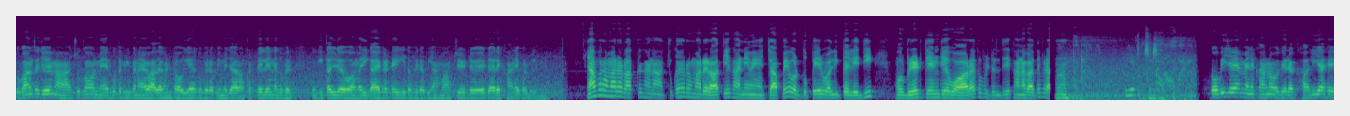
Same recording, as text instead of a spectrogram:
दुकान से जो है मैं आ चुका हूँ और मेरे को तकरीबन आया हुआ आधा घंटा हो गया है तो फिर अभी मैं जा रहा हूँ कट्टे लेने तो फिर क्योंकि कल जो है वो हमारी गाय कटेगी तो फिर अभी हम आपसे जो है डायरेक्ट खाने पर मिलेंगे। यहाँ पर हमारा रात का खाना आ चुका है और हमारे रात के खाने में है चापे और दोपहर वाली कलेजी और ब्रेड जैम जो है वो आ रहा है तो फिर जल्दी से खाना खाते फिर आ- तो अभी जो है मैंने खाना वगैरह खा लिया है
